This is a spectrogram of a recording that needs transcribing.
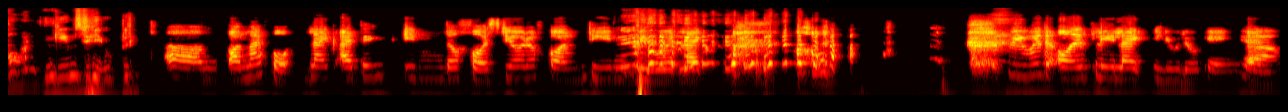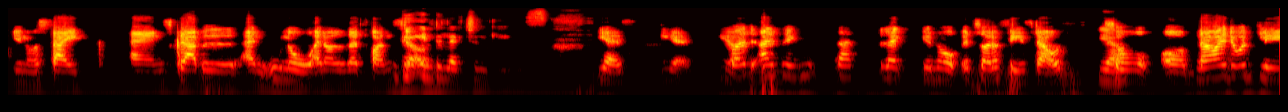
what games do you play? Um, on my phone, like I think in the first year of quarantine, we would like we would all play like Ludo King Yeah. and you know Psych and Scrabble and Uno and all of that fun The stuff. intellectual games. Yes, yes. Yeah. But I think that like you know it sort of phased out. Yeah. So um, now I don't play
